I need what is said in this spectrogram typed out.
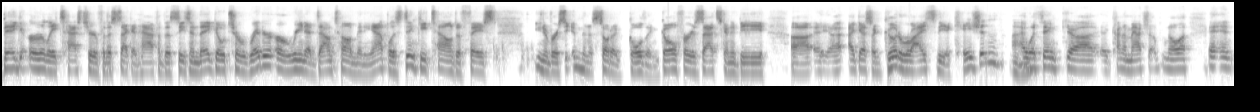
big early test here for the second half of the season. They go to Ridder Arena downtown Minneapolis, Dinkytown, to face University of Minnesota Golden Gophers. That's going to be, uh, I guess, a good rise to the occasion. Mm-hmm. I would think, uh, kind of match up Noah and, and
